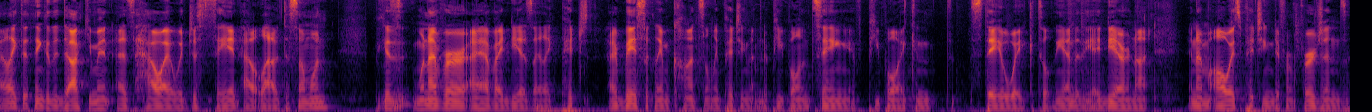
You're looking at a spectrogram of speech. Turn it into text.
I like to think of the document as how I would just say it out loud to someone, because Mm-hmm. whenever I have ideas, I like pitch. I basically am constantly pitching them to people and seeing if people I can stay awake till the end of the idea or not. And I'm always pitching different versions,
